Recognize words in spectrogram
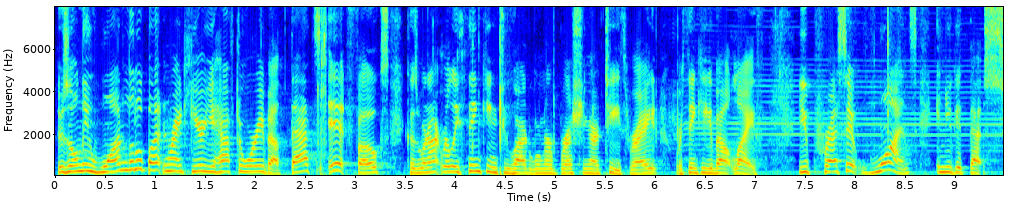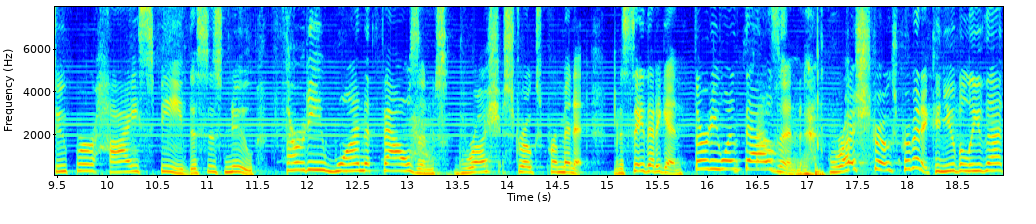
there's only one little button right here you have to worry about. That's it, folks, because we're not really thinking too hard when we're brushing our teeth, right? We're thinking about life. You press it once and you get that super high speed. This is new. 31,000 brush strokes per minute. I'm gonna say that again, 31,000 brush strokes per minute. Can you believe that?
